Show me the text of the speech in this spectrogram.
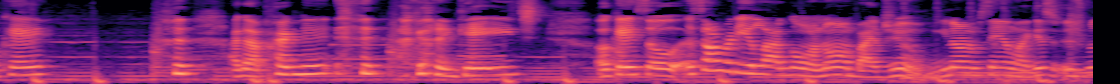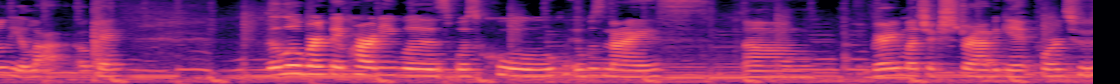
okay? I got pregnant. I got engaged. Okay, so it's already a lot going on by June. You know what I'm saying? Like, it's, it's really a lot, okay? the little birthday party was was cool. It was nice. Um, very much extravagant for a two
